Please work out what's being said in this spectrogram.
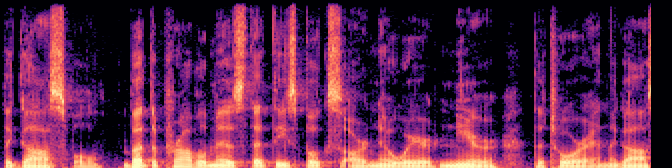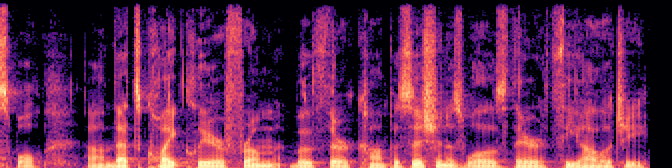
the Gospel. But the problem is that these books are nowhere near the Torah and the Gospel. Um, that's quite clear from both their composition as well as their theology.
